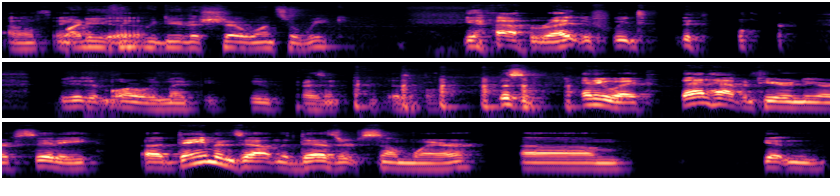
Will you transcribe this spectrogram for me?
I don't think. Why do you uh, think we do the show once a week? yeah, right. If we did it more, if we did it more, we might be too present and visible. Listen, anyway, that happened here in New York City. Uh, Damon's out in the desert somewhere, um, getting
